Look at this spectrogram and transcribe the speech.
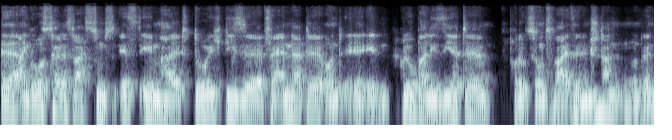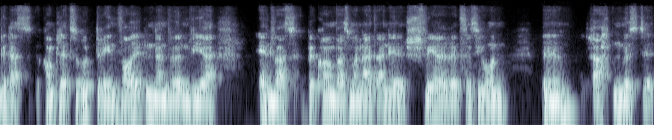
äh, ein Großteil des Wachstums ist eben halt durch diese veränderte und äh, globalisierte Produktionsweise mhm. entstanden. Und wenn wir das komplett zurückdrehen wollten, dann würden wir etwas bekommen, was man als eine schwere Rezession äh, mhm. betrachten müsste.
